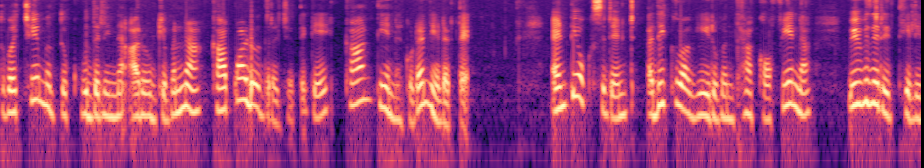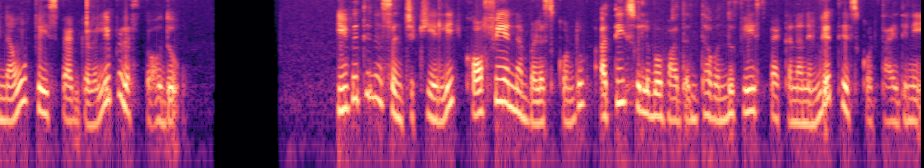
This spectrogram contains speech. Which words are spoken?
ತ್ವಚೆ ಮತ್ತು ಕೂದಲಿನ ಆರೋಗ್ಯವನ್ನು ಕಾಪಾಡೋದರ ಜೊತೆಗೆ ಕಾಂತಿಯನ್ನು ಕೂಡ ನೀಡುತ್ತೆ. ಆ್ಯಂಟಿಆಕ್ಸಿಡೆಂಟ್ ಅಧಿಕವಾಗಿ ಇರುವಂತಹ ಕಾಫಿಯನ್ನು ವಿವಿಧ ರೀತಿಯಲ್ಲಿ ನಾವು ಫೇಸ್ ಪ್ಯಾಕ್ಗಳಲ್ಲಿ ಬಳಸಬಹುದು. ಇವತ್ತಿನ ಸಂಚಿಕೆಯಲ್ಲಿ ಕಾಫಿಯನ್ನು ಬಳಸಿಕೊಂಡು ಅತಿ ಸುಲಭವಾದಂಥ ಒಂದು ಫೇಸ್ ಪ್ಯಾಕನ್ನು ನಿಮಗೆ ತಿಳಿಸ್ಕೊಡ್ತಾ ಇದ್ದೀನಿ.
